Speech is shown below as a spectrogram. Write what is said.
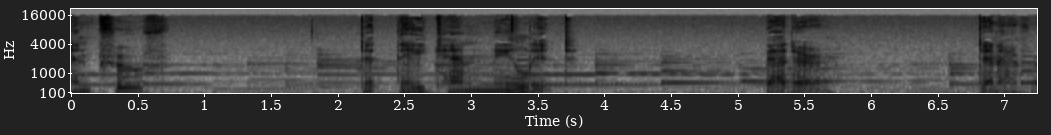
and prove that they can nail it better than ever.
